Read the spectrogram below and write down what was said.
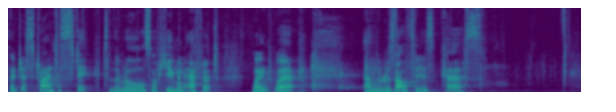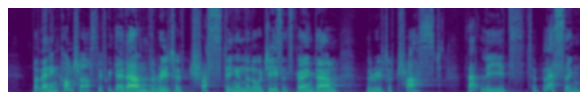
So just trying to stick to the rules or human effort won't work, and the result is curse. But then, in contrast, if we go down the route of trusting in the Lord Jesus, going down the route of trust, that leads to blessing.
